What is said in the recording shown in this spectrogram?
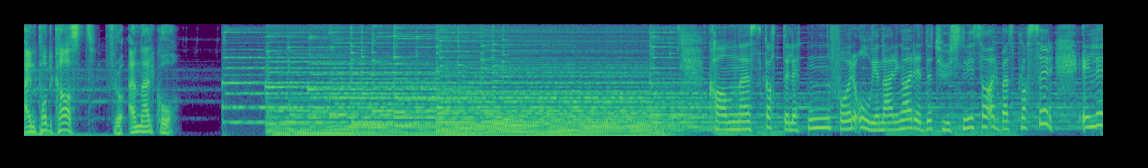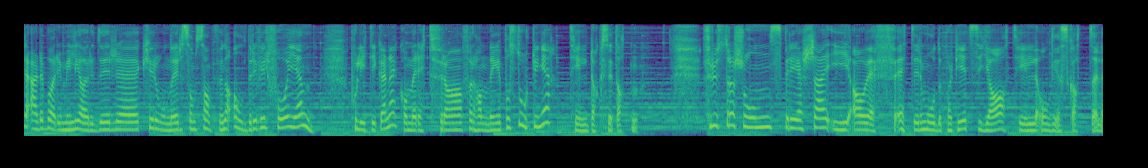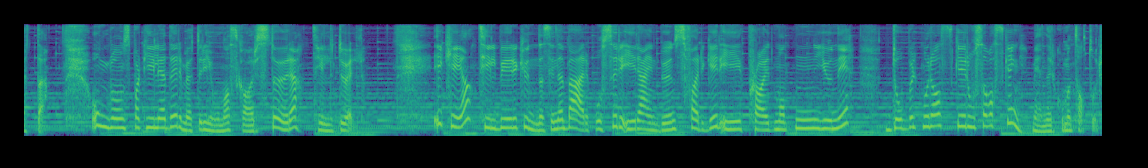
En podkast fra NRK. Kan skatteletten for oljenæringa redde tusenvis av arbeidsplasser, eller er det bare milliarder eh, kroner som samfunnet aldri vil få igjen? Politikerne kommer rett fra forhandlinger på Stortinget til Dagsnytt 18. Frustrasjonen sprer seg i AUF etter Moderpartiets ja til oljeskattelette. Ungdomspartileder møter Jonas Gahr Støre til duell. Ikea tilbyr kundene sine bæreposer i regnbuens farger i pride-måneden juni. Dobbeltmoralsk rosavasking, mener kommentator.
